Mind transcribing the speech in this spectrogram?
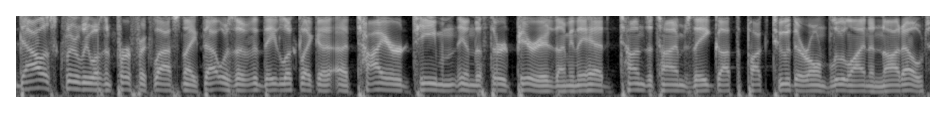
Dallas clearly wasn't perfect last night. That was a they looked like a, a, tired team in the third period. I mean, they had tons of times they got the puck to their own blue line and not out,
